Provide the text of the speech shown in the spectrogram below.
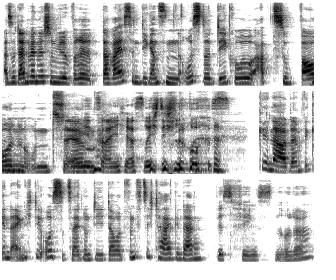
Also dann, wenn wir schon wieder dabei sind, die ganzen Osterdeko abzubauen mhm. und dann ähm, geht's eigentlich erst richtig los. genau, dann beginnt eigentlich die Osterzeit und die dauert 50 Tage lang. Bis Pfingsten, oder?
